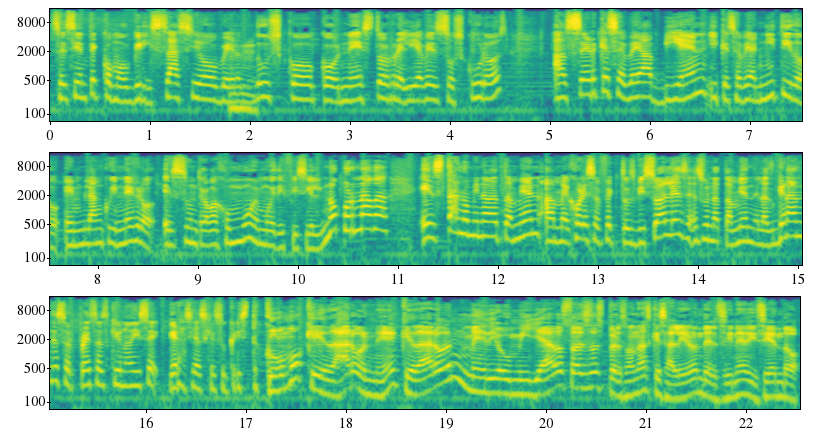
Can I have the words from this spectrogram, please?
se siente como grisáceo, verduzco, con estos relieves oscuros, hacer que se vea bien y que se vea nítido en blanco y negro es un trabajo muy muy difícil. No por nada está nominada también a mejores efectos visuales, es una también de las grandes sorpresas que uno dice, gracias Jesucristo. ¿Cómo quedaron, eh? Quedaron medio humillados todas esas personas que salieron del cine diciendo,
